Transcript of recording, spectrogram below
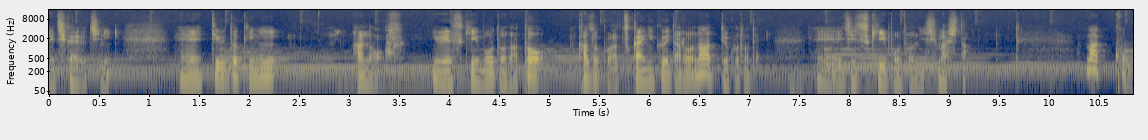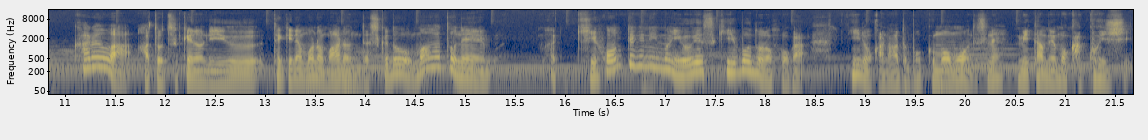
えー、近いうちに、え、っていう時にあの US キーボードだと家族は使いにくいだろうなっていうことで、えー、実キーボードにしました。まあこっからは後付けの理由的なものもあるんですけどまああとね、まあ、基本的に US キーボードの方がいいのかなと僕も思うんですね。見た目もかっこいいし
